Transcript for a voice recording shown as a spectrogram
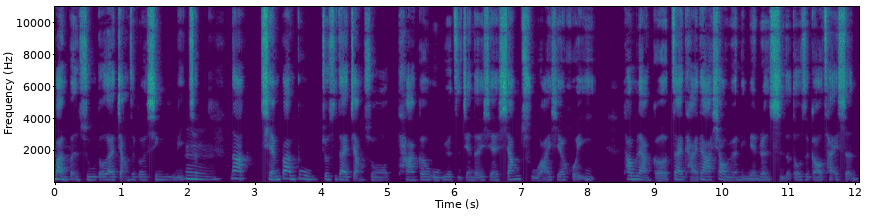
半嗯本书都在讲这个心路历程。嗯那前半部就是在讲说他跟五月之间的一些相处啊，一些回忆。他们两个在台大校园里面认识的，都是高材生，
